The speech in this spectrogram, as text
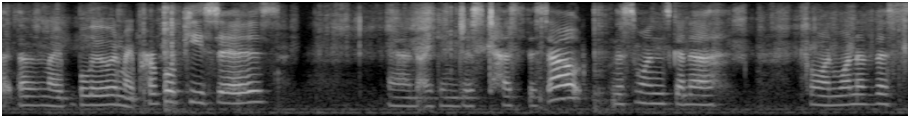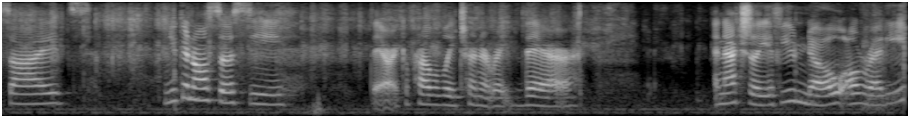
But those are my blue and my purple pieces. And I can just test this out. This one's gonna go on one of the sides. You can also see there, I could probably turn it right there. And actually, if you know already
